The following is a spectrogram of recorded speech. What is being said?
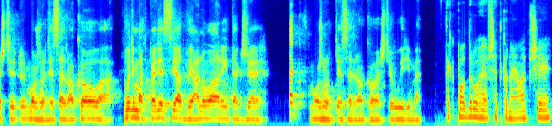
ešte možno 10 rokov a budem mať 50 v januári, takže tak možno 10 rokov ešte uvidíme. Tak po druhé všetko najlepšie.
